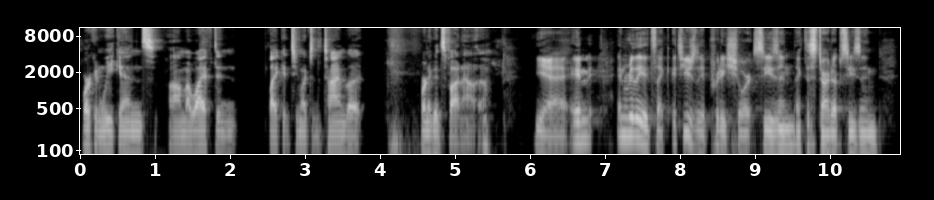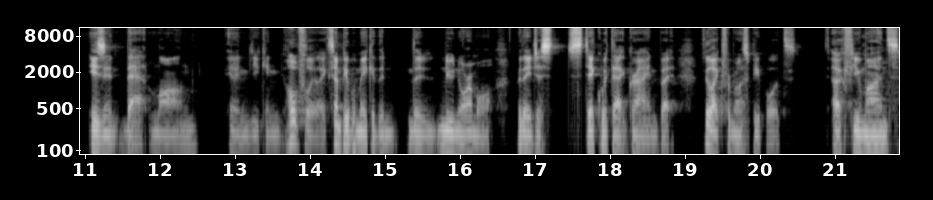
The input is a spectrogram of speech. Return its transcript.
Working weekends. Um, my wife didn't like it too much at the time, but we're in a good spot now though. Yeah, and and really, it's like it's usually a pretty short season. Like the startup season isn't that long, and you can hopefully like some people make it the the new normal where they just stick with that grind. But I feel like for most people, it's a few months,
